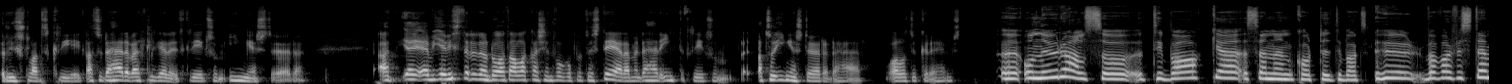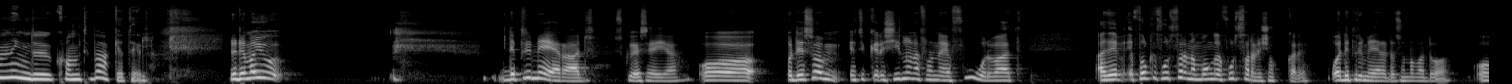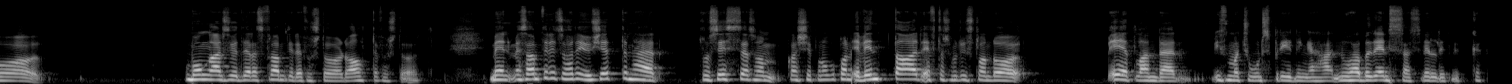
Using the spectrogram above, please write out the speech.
Rysslands krig. Alltså det här är verkligen ett krig som ingen stöder att jag, jag, visste redan då att alla kanske inte vågar protestera men det här är inte ett krig som, alltså ingen stöder det här och alla tycker det är hemskt. Eh, och nu är du alltså tillbaka sen en kort tid tillbaka. Hur, vad var det för stämning du kom tillbaka till? Den var ju deprimerad skulle jag säga. Och, och det som jag tycker är skillnaden från när jag for var att, att folk är fortfarande, många är fortfarande chockade och deprimerade som de var då. Och många anser att deras framtid är förstörd och allt är förstört. Men, men samtidigt så har det ju skett den här processen som kanske på något plan är väntad eftersom Ryssland då är ett land där informationsspridningen har, nu har begränsats väldigt mycket.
